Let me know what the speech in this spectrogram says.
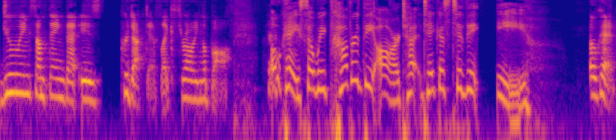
doing something that is productive like throwing a ball Okay, so we've covered the R. T- take us to the E. Okay,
